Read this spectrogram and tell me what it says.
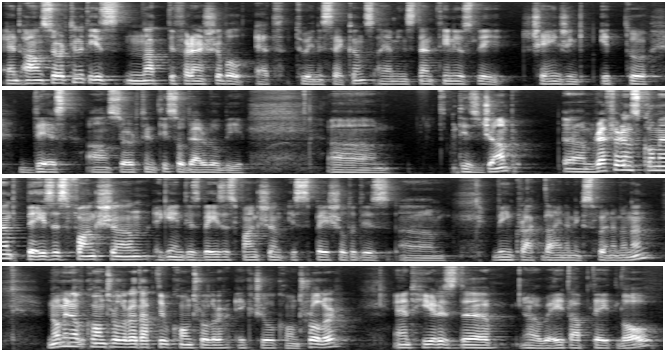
And uncertainty is not differentiable at 20 seconds. I am instantaneously changing it to this uncertainty. So there will be um, this jump. Um, reference comment basis function. Again, this basis function is spatial to this um, Wing-Rock dynamics phenomenon. Nominal controller, adaptive controller, actual controller. And here is the uh, weight update law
